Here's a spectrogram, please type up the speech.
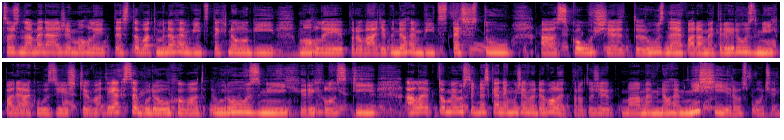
což znamená, že mohli testovat mnohem víc technologií, mohli provádět mnohem víc testů, a zkoušet různé parametry různých padáků, zjišťovat, jak se budou chovat u různých rychlostí, ale to my už si dneska nemůžeme dovolit, protože máme mnohem nižší rozpočet.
